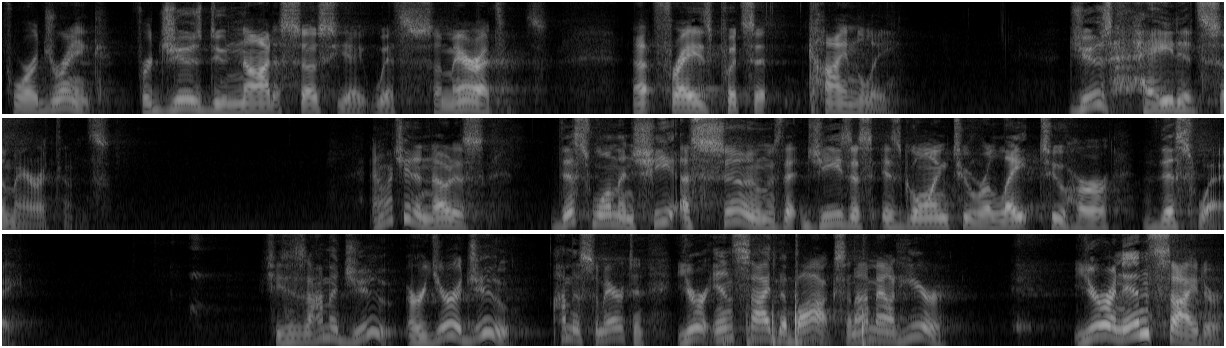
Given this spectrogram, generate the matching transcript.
for a drink? For Jews do not associate with Samaritans. That phrase puts it kindly. Jews hated Samaritans. And I want you to notice this woman, she assumes that Jesus is going to relate to her this way. She says, I'm a Jew, or you're a Jew. I'm a Samaritan. You're inside the box, and I'm out here. You're an insider.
